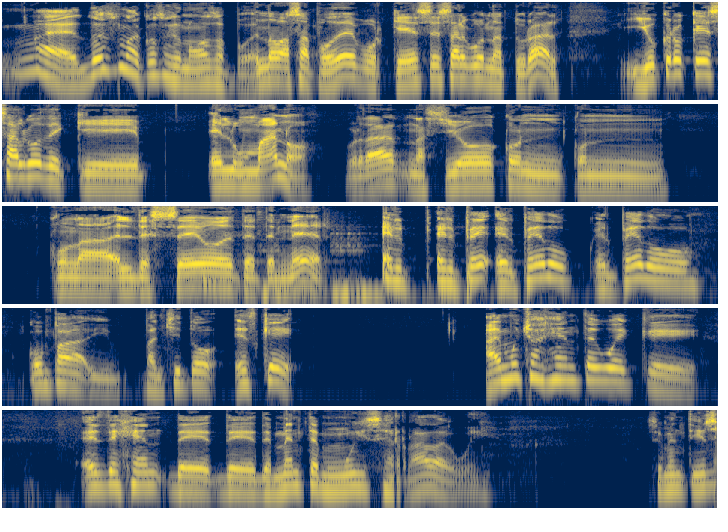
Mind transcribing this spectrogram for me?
Eh, no es una cosa que no vas a poder. No vas a poder porque ese es algo natural. Y Yo creo que es algo de que el humano, ¿verdad? Nació con, con, con la, el deseo de tener. El, el, pe- el pedo, el pedo, compa y Panchito, es que hay mucha gente, güey, que es de, gen- de, de, de mente muy cerrada, güey. ¿Sí me entiendes?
